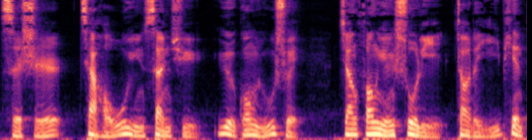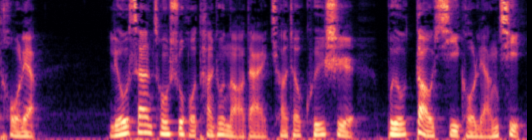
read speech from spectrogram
此时恰好乌云散去，月光如水，将方圆数里照得一片透亮。刘三从树后探出脑袋，悄悄窥视，不由倒吸一口凉气。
